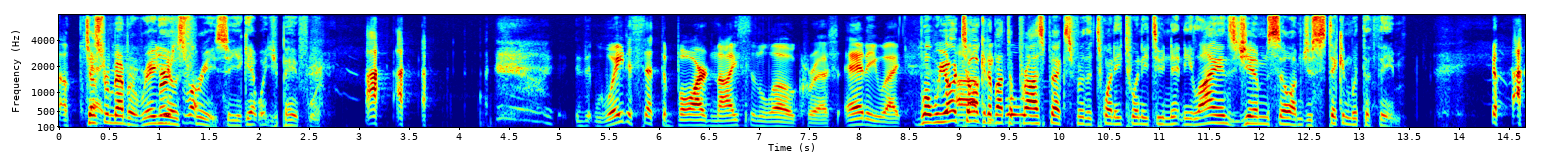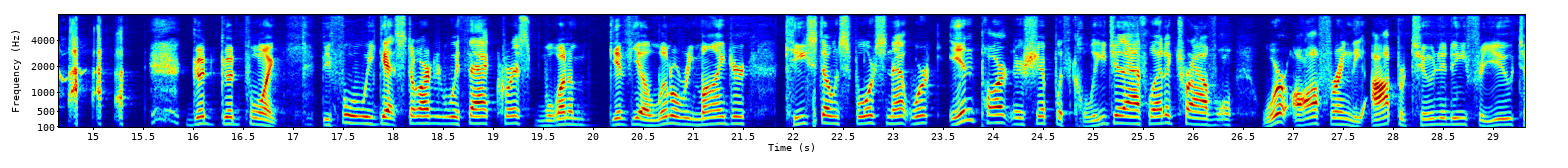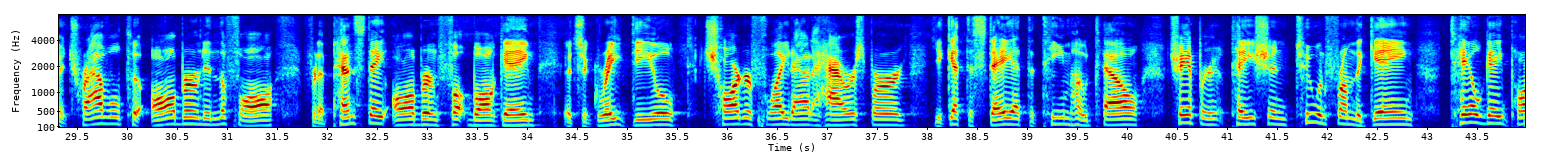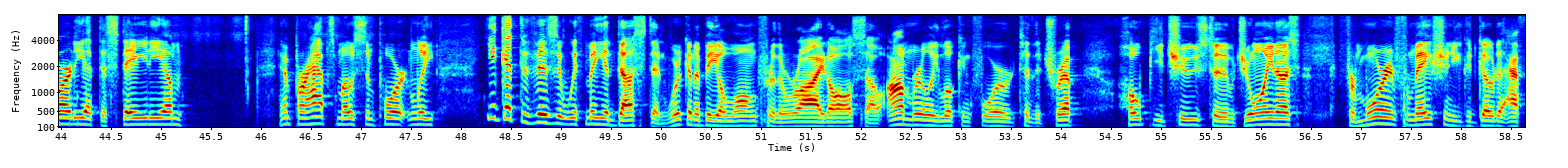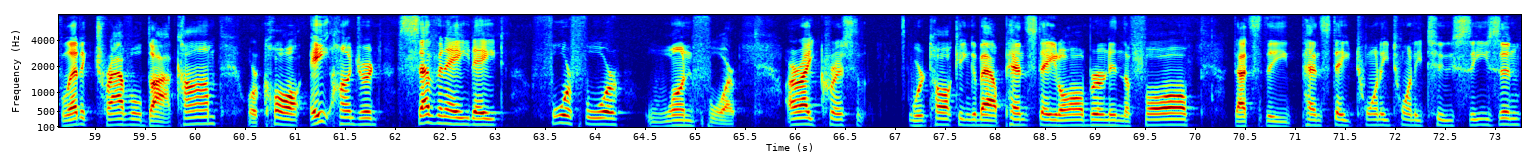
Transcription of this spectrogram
Okay. Just remember, radio's all- free, so you get what you pay for. Way to set the bar nice and low, Chris. Anyway, Well, we are uh, talking about the prospects for the 2022 Nittany Lions, Jim, so I'm just sticking with the theme. Good, good point. Before we get started with that, Chris, want to give you a little reminder. Keystone Sports Network, in partnership with Collegiate Athletic Travel, we're offering the opportunity for you to travel to Auburn in the fall for the Penn State Auburn football game. It's a great deal. Charter flight out of Harrisburg. You get to stay at the team hotel, transportation to and from the game, tailgate party at the stadium. And perhaps most importantly, you get to visit with me and Dustin. We're going to be along for the ride also. I'm really looking forward to the trip. Hope you choose to join us. For more information, you could go to athletictravel.com or call 800 788 4414. All right, Chris, we're talking about Penn State Auburn in the fall. That's the Penn State 2022 season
